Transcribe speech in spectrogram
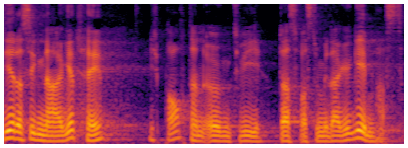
dir das Signal gibt, hey, ich brauche dann irgendwie das, was du mir da gegeben hast.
